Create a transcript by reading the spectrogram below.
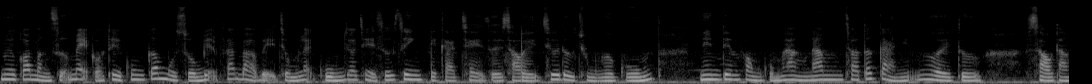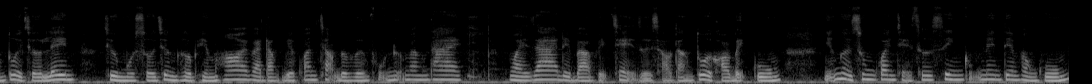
Nuôi con bằng sữa mẹ có thể cung cấp một số biện pháp bảo vệ chống lại cúm cho trẻ sơ sinh, kể cả trẻ dưới 6 tuổi chưa được chủng ngừa cúm. Nên tiêm phòng cúm hàng năm cho tất cả những người từ 6 tháng tuổi trở lên, trừ một số trường hợp hiếm hoi và đặc biệt quan trọng đối với phụ nữ mang thai. Ngoài ra, để bảo vệ trẻ dưới 6 tháng tuổi khỏi bệnh cúm, những người xung quanh trẻ sơ sinh cũng nên tiêm phòng cúm.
